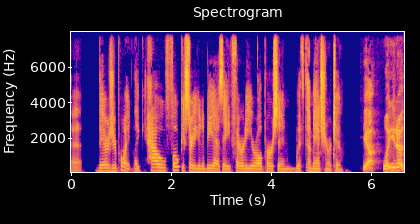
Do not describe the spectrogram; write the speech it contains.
Uh, There's your point. Like, how focused are you going to be as a 30 year old person with a mansion or two? Yeah. Well, you know,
